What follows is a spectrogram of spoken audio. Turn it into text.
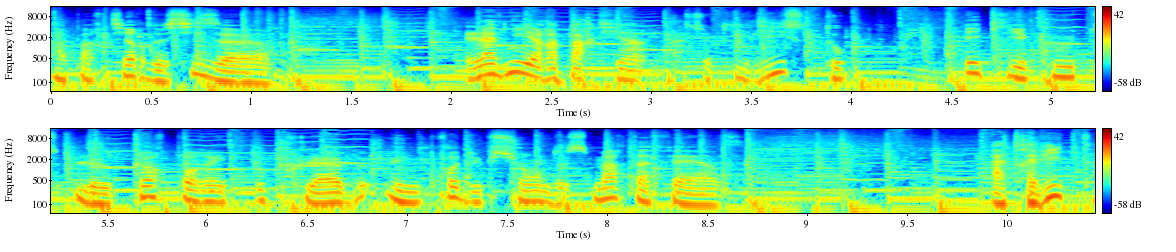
à partir de 6h. L'avenir appartient à ceux qui lisent tout et qui écoutent le Corporate Book Club, une production de Smart Affairs. À très vite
